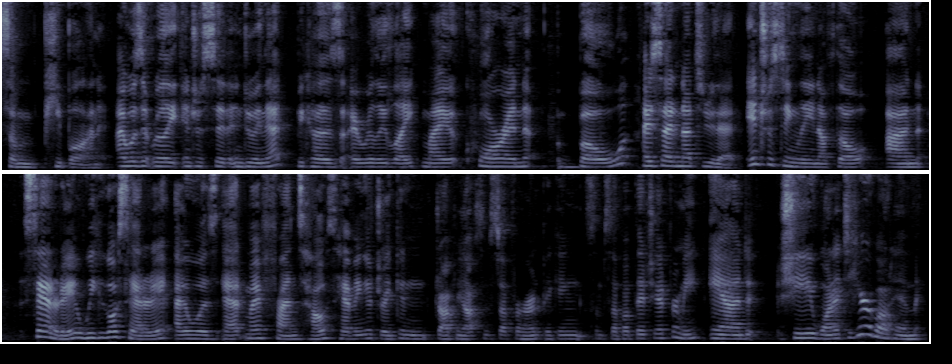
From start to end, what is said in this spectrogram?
some people on it. I wasn't really interested in doing that because I really like my Quarren bow. I decided not to do that. Interestingly enough, though, on Saturday, a week ago Saturday, I was at my friend's house having a drink and dropping off some stuff for her and picking some stuff up that she had for me. And she wanted to hear about him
